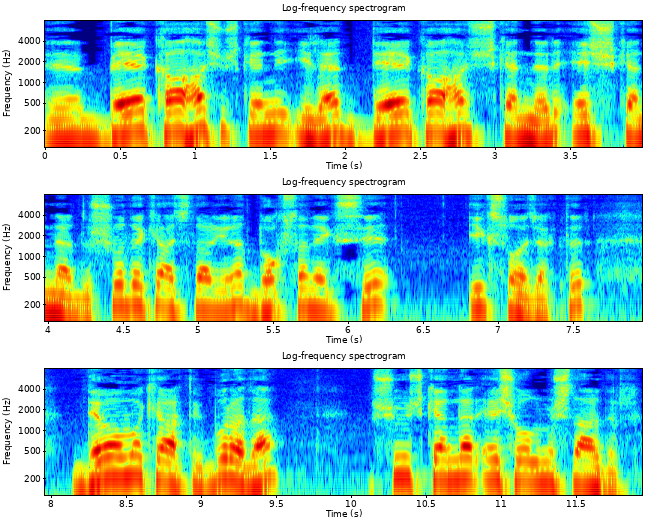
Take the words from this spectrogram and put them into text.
E, BKH üçgeni ile DKH üçgenleri eş üçgenlerdir. Şuradaki açılar yine 90 eksi x olacaktır. Devamı ki artık burada şu üçgenler eş olmuşlardır.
